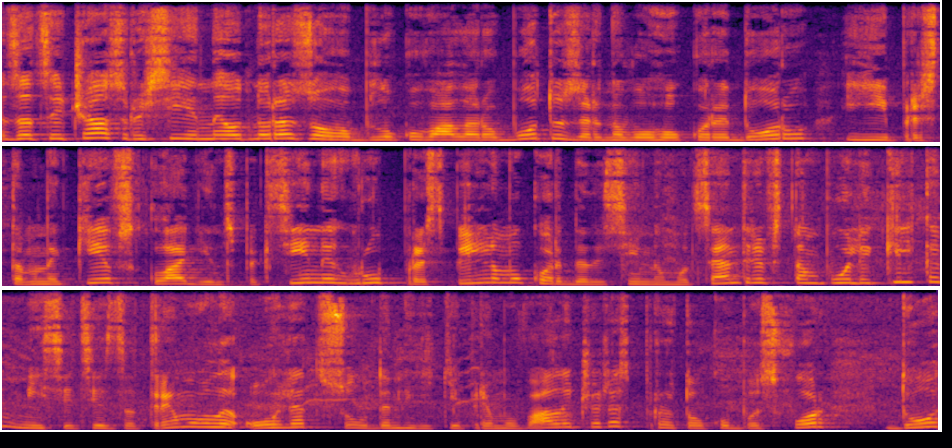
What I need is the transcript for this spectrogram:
За цей час Росія неодноразово блокувала роботу зернового коридору. Її представники в складі інспекційних груп при спільному координаційному центрі в Стамбулі кілька місяців затримували огляд суден, які прямували через протоку Босфор до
